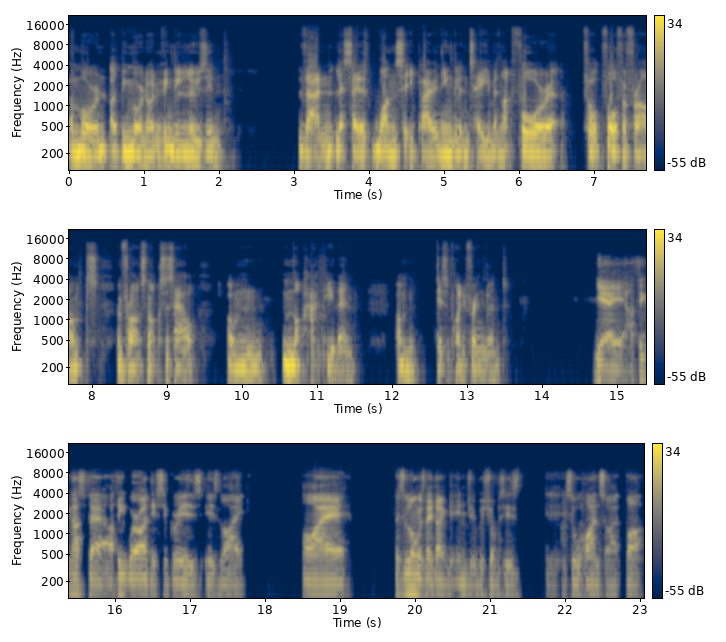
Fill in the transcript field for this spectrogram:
I'm more I'd be more annoyed with England losing than let's say there's one City player in the England team and like four at, four, four for France and France knocks us out. I'm not happy then. I'm disappointed for England. Yeah, yeah, I think that's fair. I think where I disagree is is like I, as long as they don't get injured, which obviously is it's all hindsight, but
